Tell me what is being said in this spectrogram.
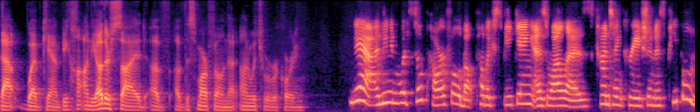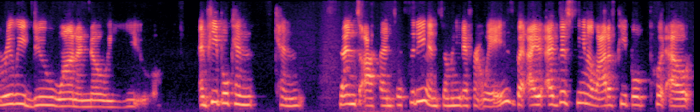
that webcam behind on the other side of of the smartphone that on which we're recording yeah, I mean, what's so powerful about public speaking as well as content creation is people really do want to know you. And people can can sense authenticity in so many different ways. But I, I've just seen a lot of people put out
